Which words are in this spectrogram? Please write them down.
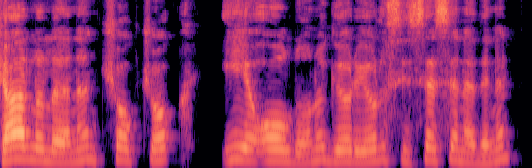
karlılığının çok çok iyi olduğunu görüyoruz hisse senedinin.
